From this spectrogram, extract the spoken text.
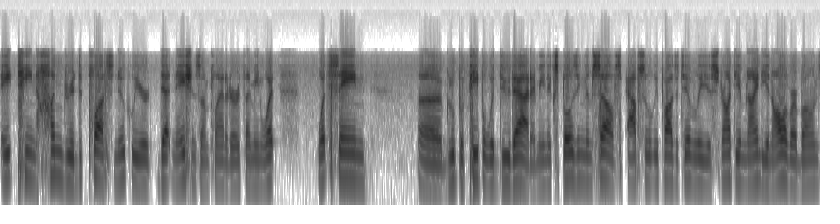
1,800 plus nuclear detonations on planet Earth. I mean, what what sane uh, group of people would do that. I mean, exposing themselves absolutely positively, to strontium 90 in all of our bones.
